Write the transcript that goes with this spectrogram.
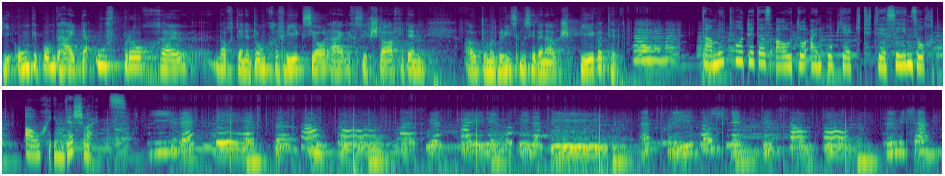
die Ungebundenheit, der Aufbruch äh, nach diesen dunklen Kriegsjahren eigentlich sich stark in dem Automobilismus eben auch gespiegelt hat. Damit wurde das Auto ein Objekt der Sehnsucht, auch in der Schweiz. Die Wette hat das Auto, es wird keine Limousine sein. Es fliegt ein Schnitt ins Auto, für mich und.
